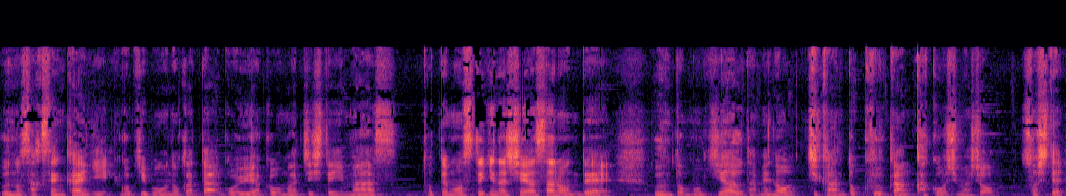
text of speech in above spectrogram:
運の作戦会議ご希望の方ご予約お待ちしています。とても素敵なシェアサロンで運と向き合うための時間と空間確保しましょう。そして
